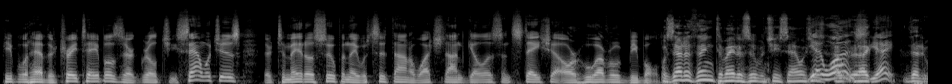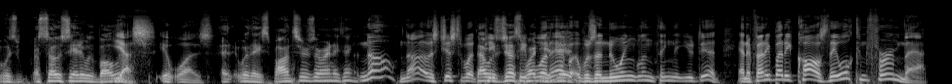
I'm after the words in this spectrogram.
People would have their tray tables, their grilled cheese sandwiches, their tomato soup, and they would sit down and watch Don Gillis and Stasia or whoever would be bowling. Was that a thing? Tomato soup and cheese sandwiches? Yeah, it was. Uh, like, Yeah. That it was associated with bowling? yes, it was. Uh, Were they sponsors or anything? No, no, it was just what That was just people would have. did. It was a New England thing that you did. And if anybody calls, they will confirm that.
